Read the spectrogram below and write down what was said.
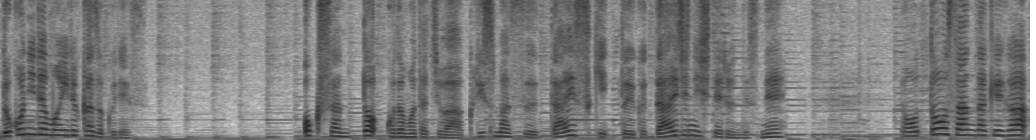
どこにでもいる家族です。奥さんと子供たちはクリスマス大好きというか大事にしてるんですね。お父さんだけが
